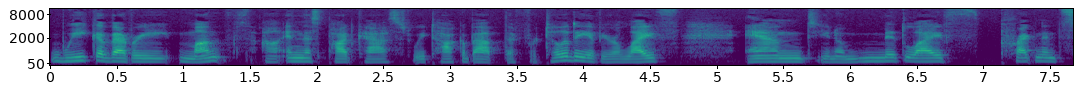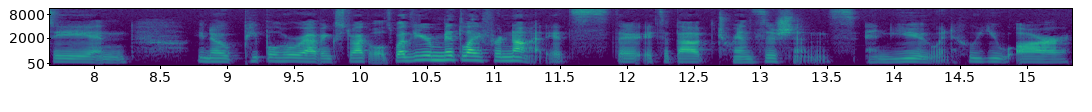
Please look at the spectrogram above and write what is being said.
week of every month uh, in this podcast, we talk about the fertility of your life and, you know, midlife pregnancy and you know people who are having struggles whether you're midlife or not it's it's about transitions and you and who you are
